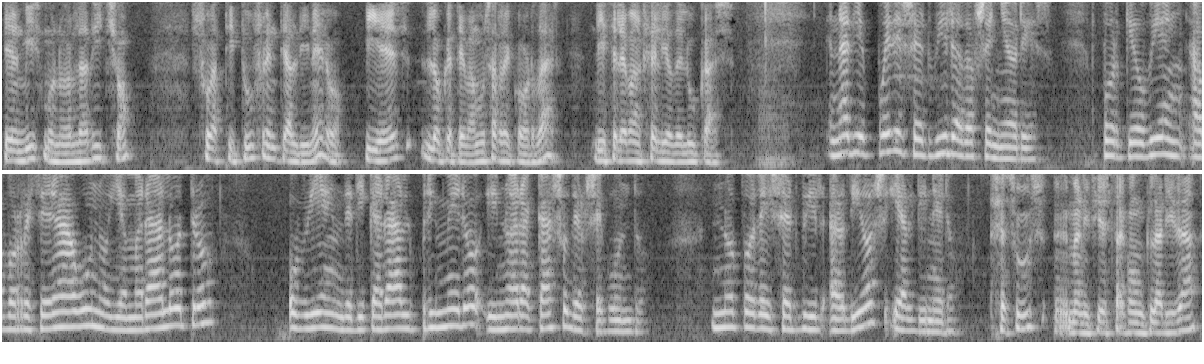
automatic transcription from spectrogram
él mismo nos lo ha dicho, su actitud frente al dinero, y es lo que te vamos a recordar, dice el Evangelio de Lucas. Nadie puede servir a dos señores, porque o bien aborrecerá a uno y amará al otro, o bien dedicará al primero y no hará caso del segundo. No podéis servir a Dios y al dinero. Jesús eh, manifiesta con claridad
